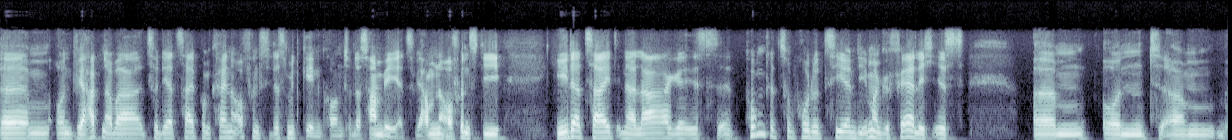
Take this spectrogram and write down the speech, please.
Ähm, und wir hatten aber zu der Zeitpunkt keine Offense, die das mitgehen konnte. Und das haben wir jetzt. Wir haben eine Offense, die jederzeit in der Lage ist, äh, Punkte zu produzieren, die immer gefährlich ist. Ähm, und ähm,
